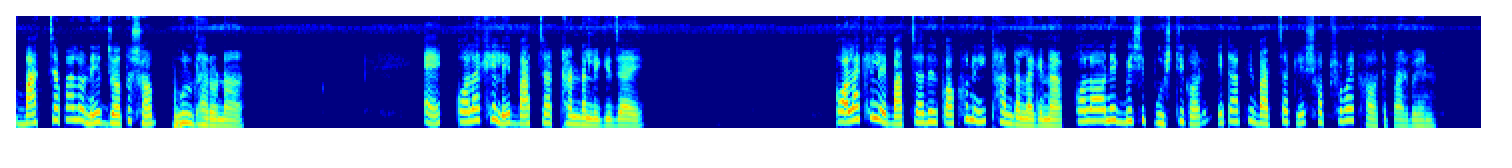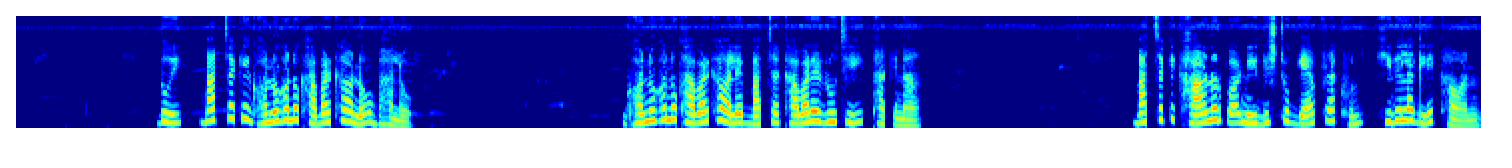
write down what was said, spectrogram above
বাচ্চা পালনে যত সব ভুল ধারণা। এক, কলা খেলে বাচ্চার ঠান্ডা লেগে যায়। কলা খেলে বাচ্চাদের কখনোই ঠান্ডা লাগে না। কলা অনেক বেশি পুষ্টিকর, এটা আপনি বাচ্চাকে সবসময় খাওয়াতে পারবেন। দুই, বাচ্চাকে ঘন ঘন খাবার খাওয়ানো ভালো। ঘন ঘন খাবার খাওয়ালে বাচ্চার খাবারের রুচি থাকে না। বাচ্চাকে খাওয়ানোর পর নির্দিষ্ট গ্যাপ রাখুন, খিদে লাগলে খাওয়ান।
